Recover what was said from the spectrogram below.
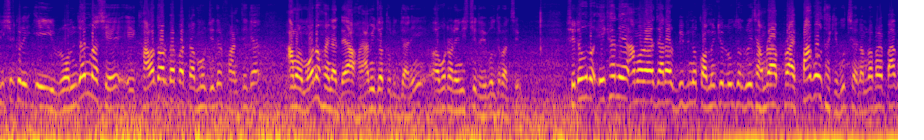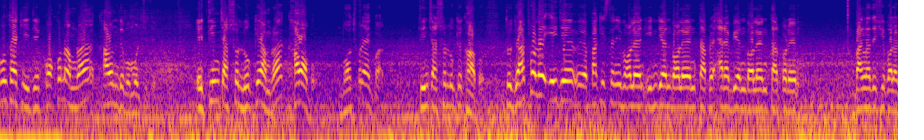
বিশেষ করে এই রমজান মাসে এই খাওয়া দাওয়ার ব্যাপারটা মসজিদের ফান্ড থেকে আমার মনে হয় না দেওয়া হয়। আমি যতটুকু জানি, মোটামুটি নিশ্চিত হয়ে বলতে পারছি। সেটা হলো এখানে আমরা যারা বিভিন্ন কমিউনিটির লোকজন রয়েছে, আমরা প্রায় পাগল থাকি, বুঝছেন? আমরা প্রায় পাগল থাকি যে কখন আমরা খাওয়ান দেবো মসজিদে। এই তিন চারশো লোককে আমরা খাওয়াবো, বছরে একবার তিন চারশো লোককে খাওয়াবো। তো যার ফলে এই যে পাকিস্তানি বলেন, ইন্ডিয়ান বলেন, তারপরে অ্যারাবিয়ান বলেন, তারপরে বাংলাদেশি বলেন,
